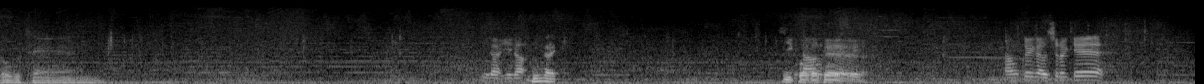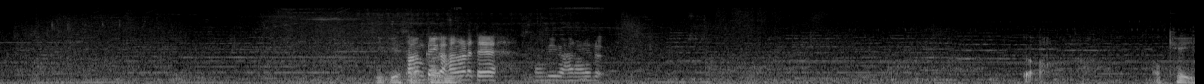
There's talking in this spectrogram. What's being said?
動物園ひらひら。みんないい声かけ。アンクエが後ろ行け。DPS アンクエが離れれてアンが離れる。オッケー。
